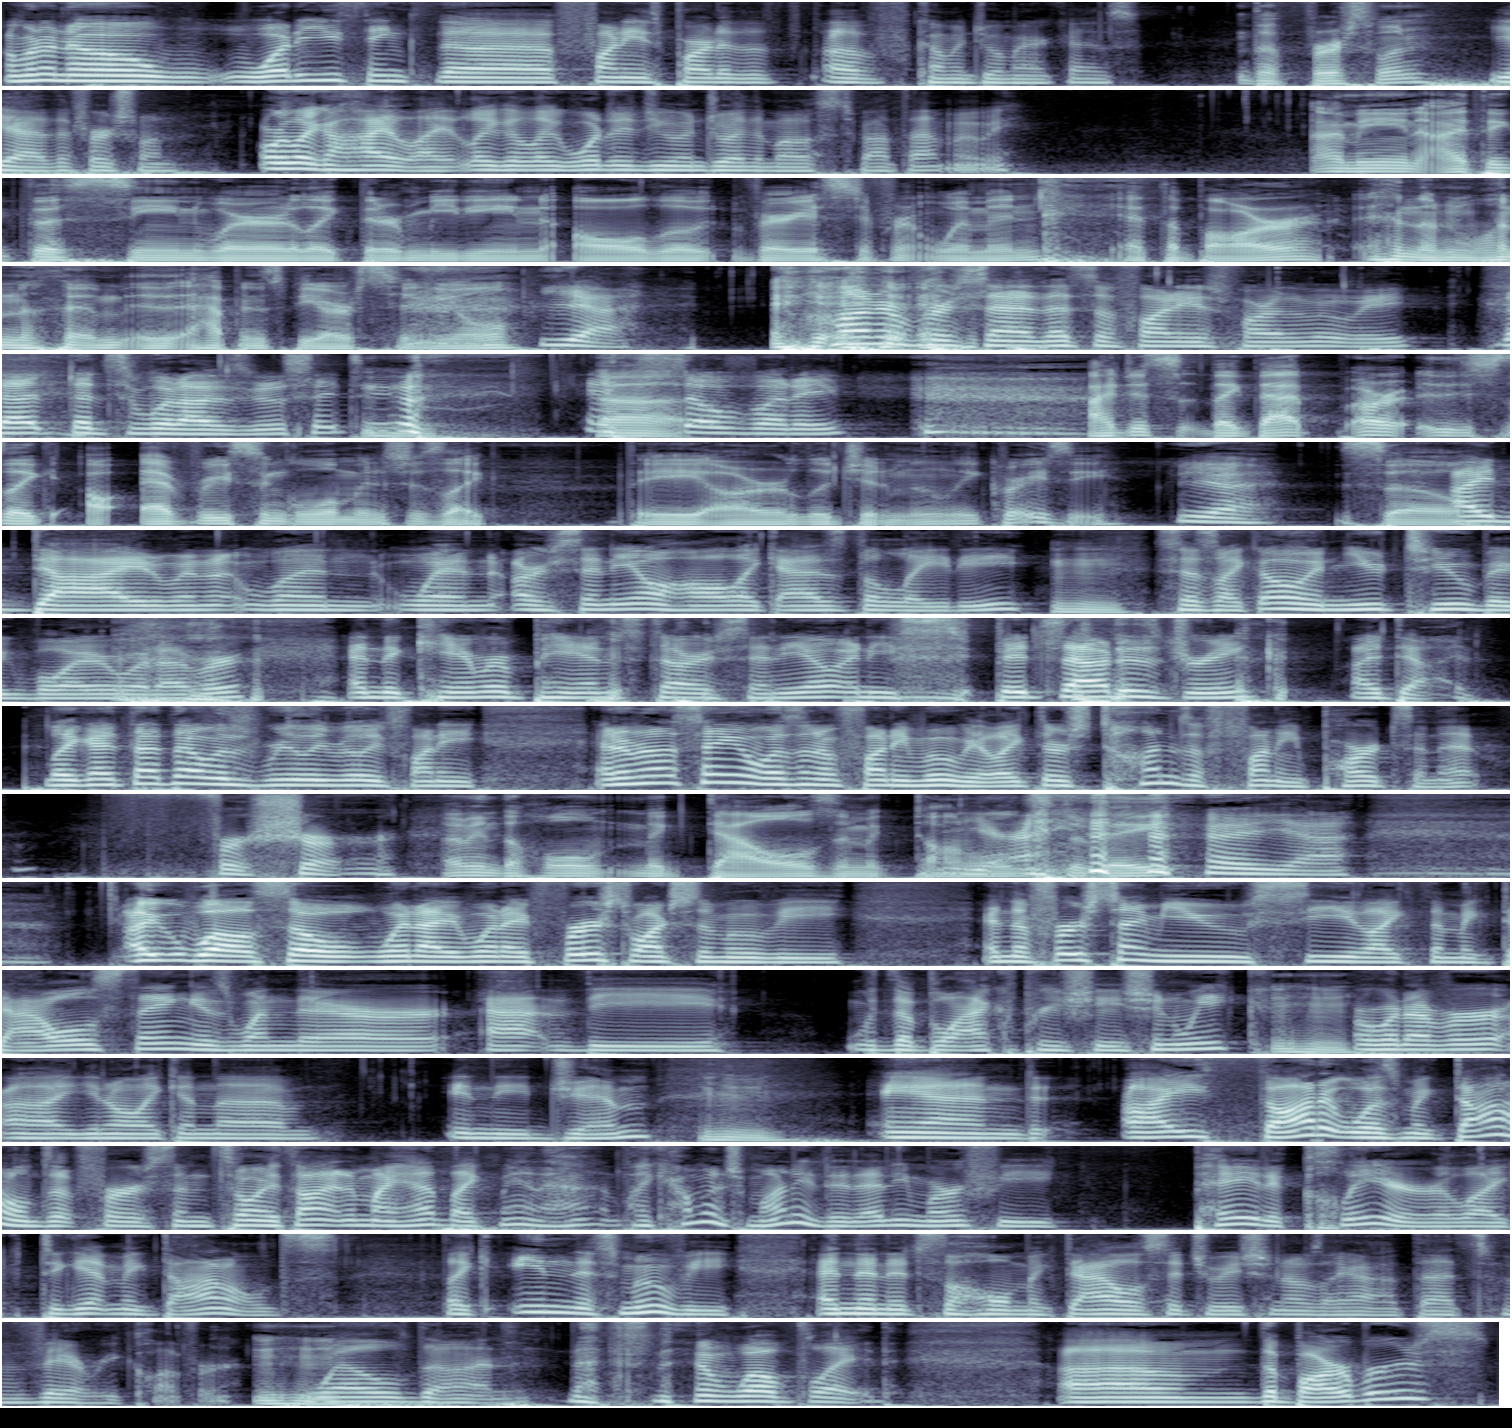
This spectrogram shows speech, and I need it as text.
I want to know what do you think the funniest part of the, of Coming to America is? the first one. Yeah, the first one, or like a highlight. Like like what did you enjoy the most about that movie? I mean, I think the scene where like they're meeting all the various different women at the bar, and then one of them it happens to be Arsenio. Yeah, hundred percent. That's the funniest part of the movie. That that's what I was gonna say too. It's Uh, so funny. I just like that part. Is like every single woman is just like they are legitimately crazy. Yeah, So I died when when when Arsenio Hall like as the lady Mhm. says like, "Oh, and you too, big boy," or whatever, and the camera pans to Arsenio and he spits out his drink. I died. Like I thought that was really really funny, and I'm not saying it wasn't a funny movie. Like there's tons of funny parts in it, for sure. I mean, the whole McDowell's and McDonald's Yeah. debate. yeah. I well, so when I when I first watched the movie, and the first time you see like the McDowell's thing is when they're at the with the Black Appreciation Week Mhm. or whatever. Uh, you know, like in the in the gym, Mhm. and I thought it was McDonald's at first, and so I thought in my head like, man, how, like how much money did Eddie Murphy pay to clear like to get McDonald's? Like in this movie, and then it's the whole McDowell situation. I was like, ah, that's very clever. Mhm. Well done. That's well played. Um, the barbers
